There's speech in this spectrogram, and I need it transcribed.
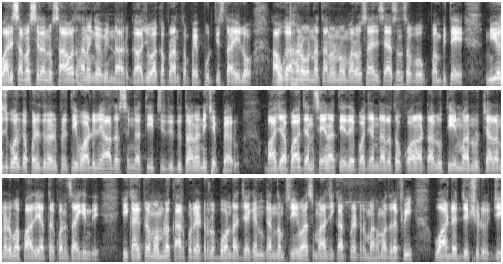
వారి సమస్యలను సావధానంగా విన్నారు. గాజువాక ప్రాంతంపై పూర్తి స్థాయిలో అవగాహన ఉన్న తనను మరోసారి శాసనసభకు పంపితే నియోజకవర్గ పరిధిలోని ప్రతి వార్డుని ఆదర్శంగా తీర్చిదిద్దుతానని చెప్పారు. భాజపా జనసేన తేదేపా జెండాలతో కోలాటాలు తీన్మార్ నృత్యాల నడుమ పాదయాత్ర కొనసాగింది. ఈ కార్యక్రమంలో కార్పొరేటర్లు బోండా జగన్ గంధం శ్రీనివాస్ మాజీ కార్పొరేటర్ మహమ్మద్ రఫీ వార్డు అధ్యక్షుడు G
